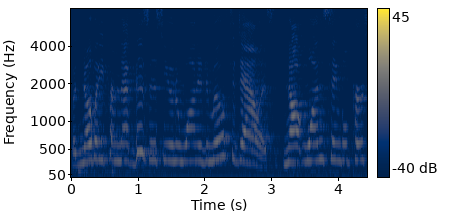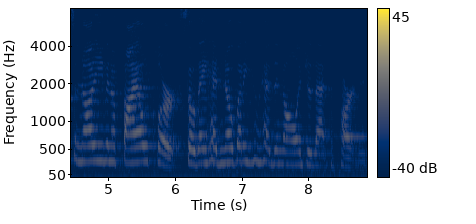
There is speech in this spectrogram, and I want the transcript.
But nobody from that business unit wanted to move to Dallas. Not one single person, not even a file clerk. So they had nobody who had the knowledge of that department.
